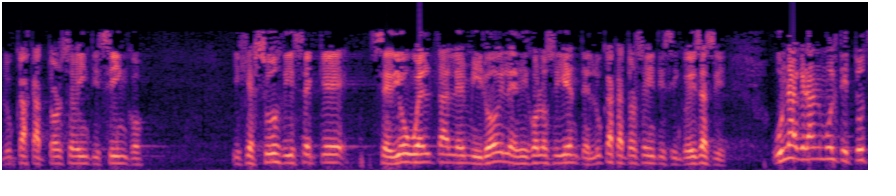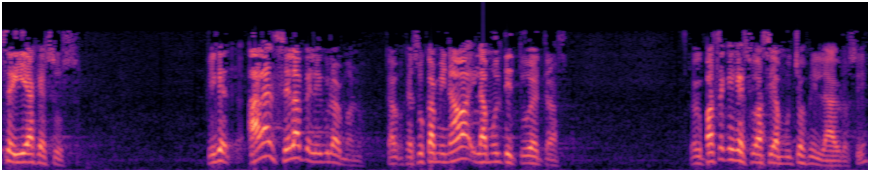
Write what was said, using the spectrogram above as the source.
Lucas 14, 25, y Jesús dice que se dio vuelta, le miró y le dijo lo siguiente, Lucas 14, 25, dice así, una gran multitud seguía a Jesús. Fíjense, háganse la película, hermano. Jesús caminaba y la multitud detrás. Lo que pasa es que Jesús hacía muchos milagros, ¿sí?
